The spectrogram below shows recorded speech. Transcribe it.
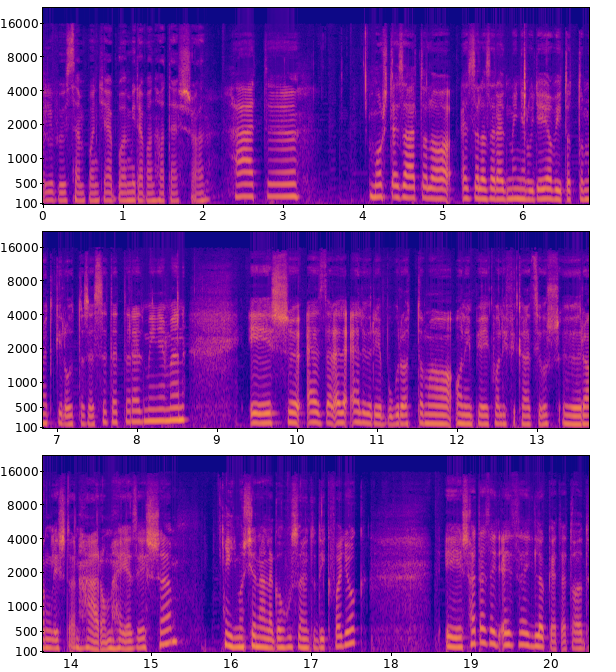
a jövő szempontjából? Mire van hatással? Hát most ezáltal a, ezzel az eredménnyel ugye javítottam 5 kilót az összetett eredményemen, és ezzel el, előrébb ugrottam a olimpiai kvalifikációs ranglistán három helyezéssel. Így most jelenleg a 25 vagyok, és hát ez egy, ez egy löketet ad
